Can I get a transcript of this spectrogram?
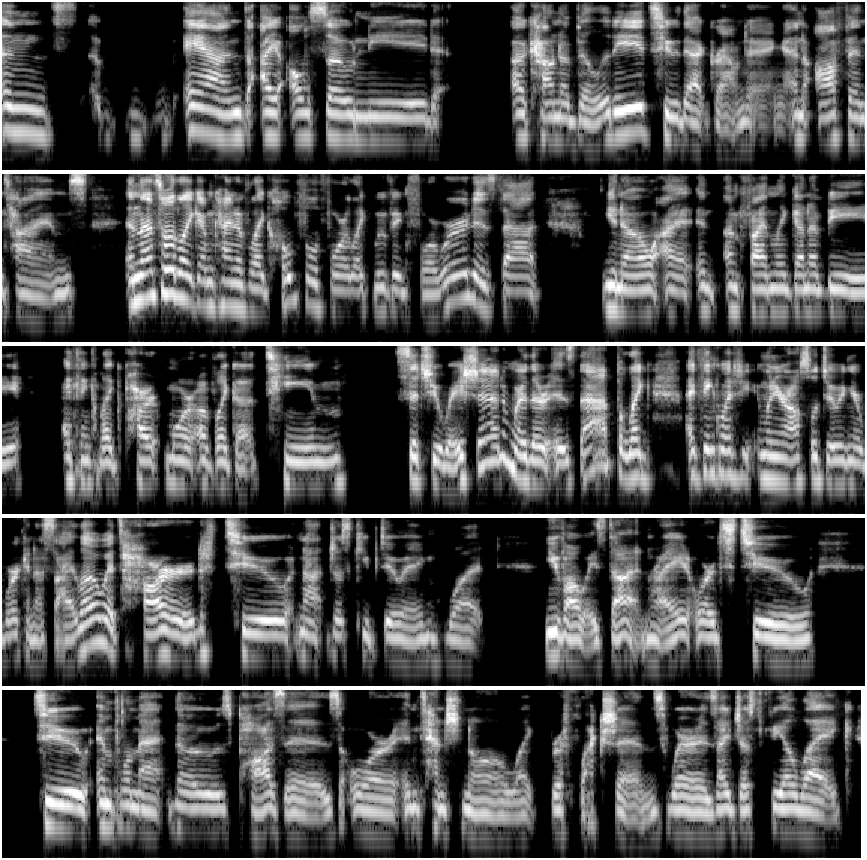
and and I also need accountability to that grounding and oftentimes and that's what like I'm kind of like hopeful for like moving forward is that you know I I'm finally to be I think like part more of like a team situation where there is that but like I think when you, when you're also doing your work in a silo it's hard to not just keep doing what you've always done right? Or it's to to implement those pauses or intentional like reflections whereas i just feel like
